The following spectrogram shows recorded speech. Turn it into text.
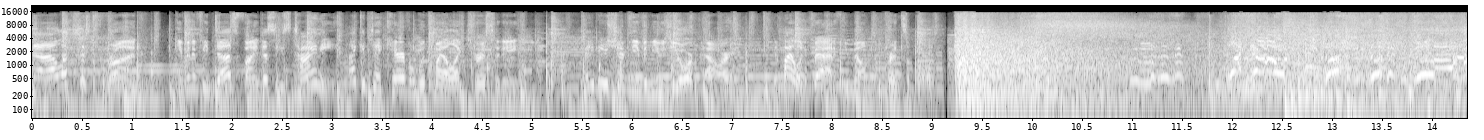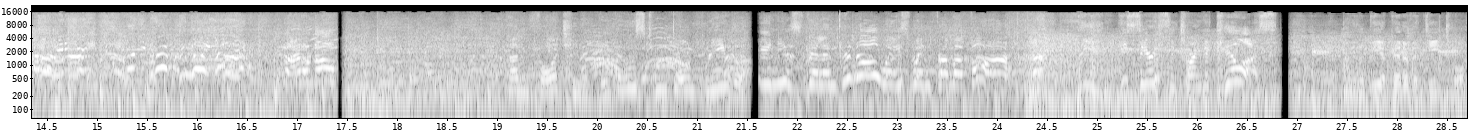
Uh, let's just run. Even if he does find us, he's tiny. I can take care of him with my electricity. Maybe you shouldn't even use your power. It might look bad if you melt the principal. Watch out! I don't know! Unfortunately, those two don't realize Inya's villain can always win from afar! Man, he's seriously trying to kill us! It'll be a bit of a detour,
